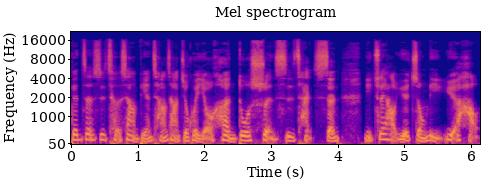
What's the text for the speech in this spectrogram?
跟正事扯上边，常常就会有很多损失产生。你最好越中立越好。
